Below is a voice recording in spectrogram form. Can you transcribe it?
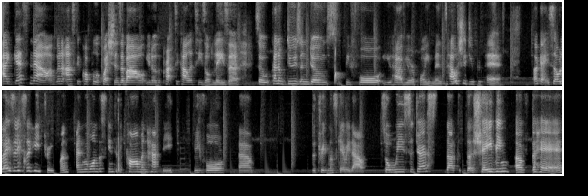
I guess now I'm going to ask a couple of questions about, you know, the practicalities of laser. So kind of do's and don'ts before you have your appointments. How should you prepare? Okay, so laser is a heat treatment and we want the skin to be calm and happy before um, the treatment's carried out. So we suggest that the shaving of the hair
